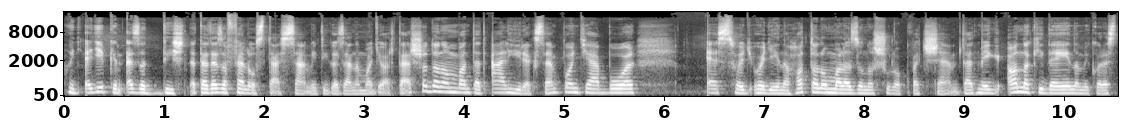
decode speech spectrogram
hogy egyébként ez a, tehát ez a felosztás számít igazán a magyar társadalomban, tehát álhírek szempontjából ez, hogy, hogy én a hatalommal azonosulok, vagy sem. Tehát még annak idején, amikor ezt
